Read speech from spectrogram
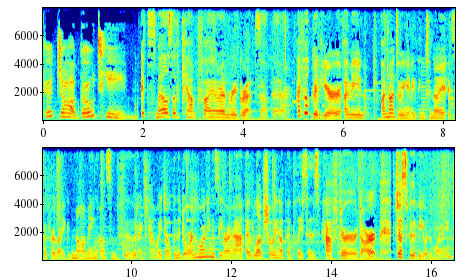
Good job, go team. It smells of campfire and regrets out there. I feel good here. I mean, I'm not doing anything tonight except for like nomming on some food. I can't wait to open the door in the morning and see where I'm at. I love showing up at places after dark just for the view in the morning.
